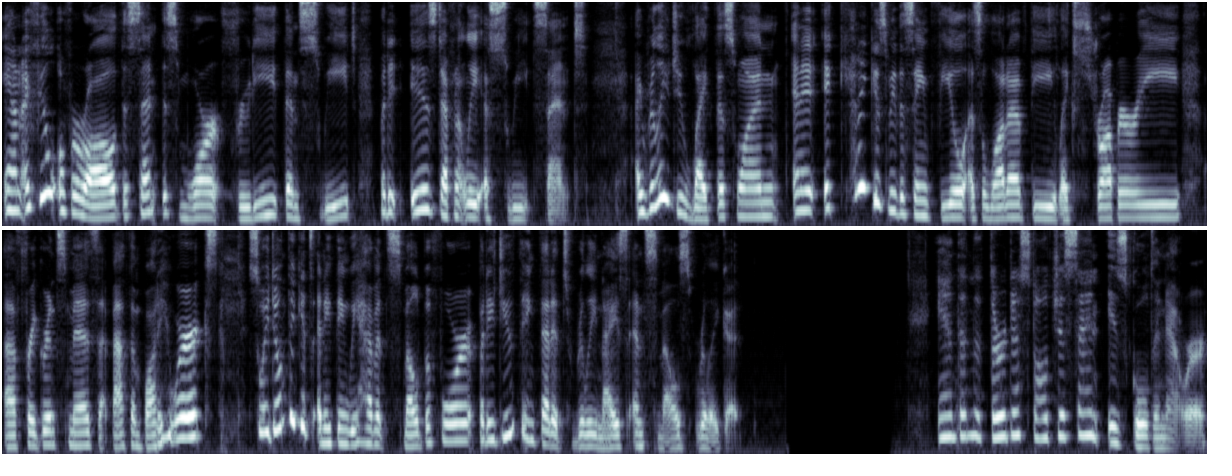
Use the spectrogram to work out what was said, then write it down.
And I feel overall the scent is more fruity than sweet, but it is definitely a sweet scent. I really do like this one, and it, it kind of gives me the same feel as a lot of the like strawberry uh, fragrance mists at Bath and Body Works. So I don't think it's anything we haven't smelled before, but I do think that it's really nice and smells really good. And then the third nostalgia scent is Golden Hour.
